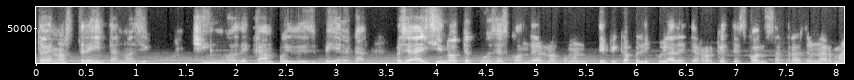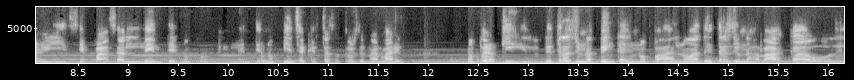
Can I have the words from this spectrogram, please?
todavía en los 30, ¿no? Así un chingo de campo y dices, verga. O sea, ahí sí no te puedes esconder, ¿no? Como en típica película de terror que te escondes atrás de un armario y se pasa el lente, ¿no? Porque el lente no piensa que estás atrás de un armario. ¿no? Pero aquí, detrás de una penca de un opal, ¿no? Detrás de una vaca o de...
